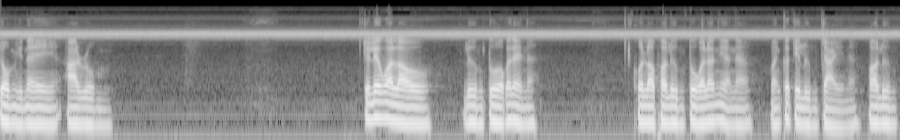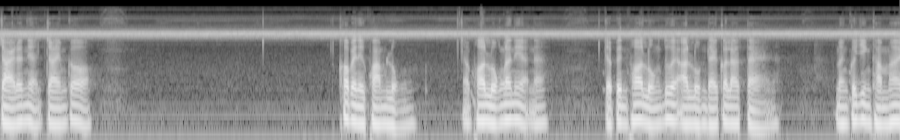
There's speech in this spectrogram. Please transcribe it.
จมอยู่ในอารมณ์ จะเรียกว่าเรา ลืมตัวก็ได้นะ คนเราพอลืมตัวแล้วเนี่ยนะมันก็จะลืมใจนะ พอลืมใจแล้วเนี่ยใจมันก็ เข้าไปในความหลงนะพอหลงแล้วเนี่ยนะจะเป็นพ่อหลงด้วยอารมณ์ใดก็แล้วแต่มันก็ยิ่งทำให้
